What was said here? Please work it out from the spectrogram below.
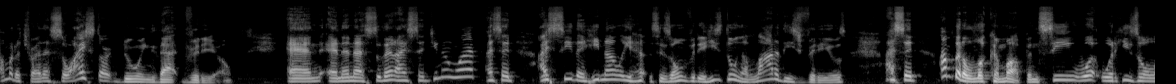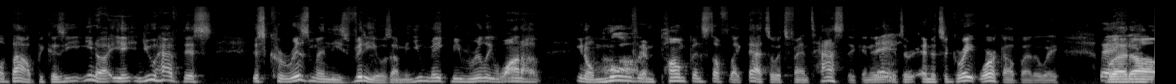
I'm gonna try that. So I start doing that video. And and then I so then I said, you know what? I said, I see that he not only has his own video, he's doing a lot of these videos. I said, I'm gonna look him up and see what what he's all about because he, you know, you, you have this this charisma in these videos. I mean, you make me really wanna you know move Oh. and pump and stuff like that. So it's fantastic, and it, it's a, and it's a great workout, by the way. Thank but you. um,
